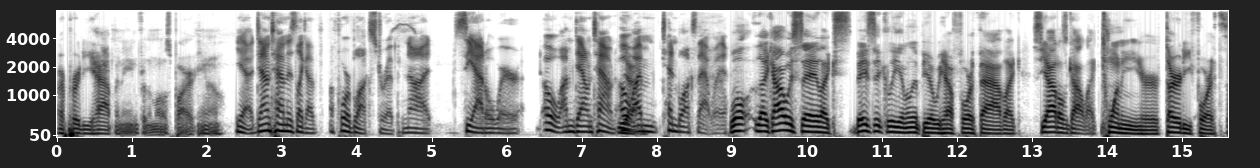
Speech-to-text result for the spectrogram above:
are pretty happening for the most part, you know. yeah. Downtown is like a, a four block strip, not Seattle where oh I'm downtown. Oh Yeah. I'm ten blocks that way. Well, like I always say like basically in Olympia we have 4th Ave, like Seattle's got like 20 or 30 4th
